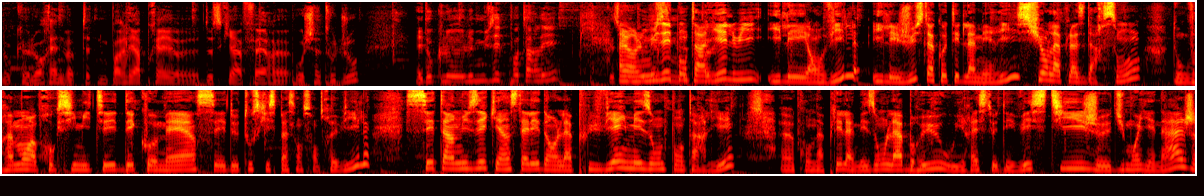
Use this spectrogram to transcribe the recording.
donc Lorraine va peut-être nous parler après de ce qu'il y a à faire au château de Joux. Et donc le, musée de Pontarlier Alors le musée de Pontarlier, lui, il est en ville, il est juste à côté de la mairie, sur la place d'Arson, donc vraiment à proximité des commerces et de tout ce qui se passe en centre-ville. C'est un musée qui est installé dans la plus vieille maison de Pontarlier, euh, qu'on appelait la maison Labru, où il reste des vestiges du Moyen Âge.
